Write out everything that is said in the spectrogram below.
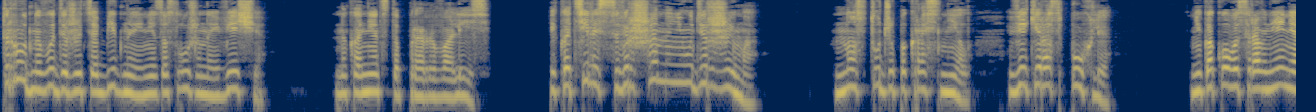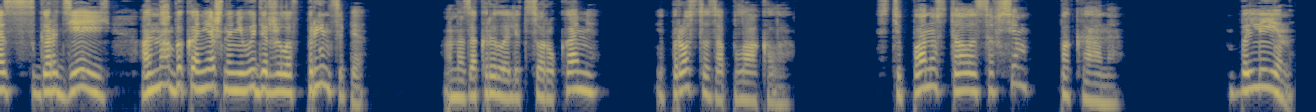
трудно выдержать обидные и незаслуженные вещи, наконец-то прорвались и катились совершенно неудержимо. Нос тут же покраснел, веки распухли. Никакого сравнения с Гордеей она бы, конечно, не выдержала в принципе. Она закрыла лицо руками и просто заплакала. Степану стало совсем погано. Блин,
